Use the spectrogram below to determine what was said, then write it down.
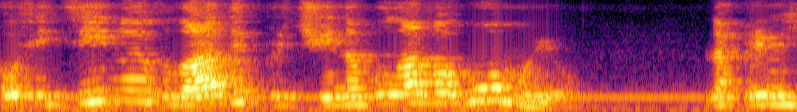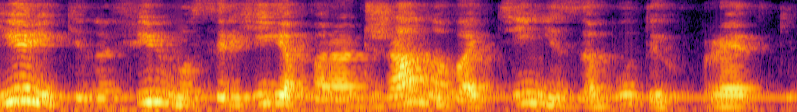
офіційної влади причина була вагомою. На прем'єрі кінофільму Сергія Параджанова Тіні забутих предків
